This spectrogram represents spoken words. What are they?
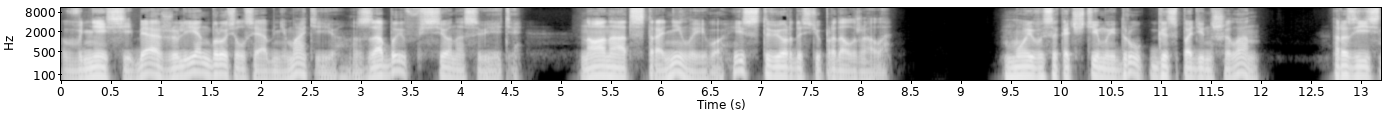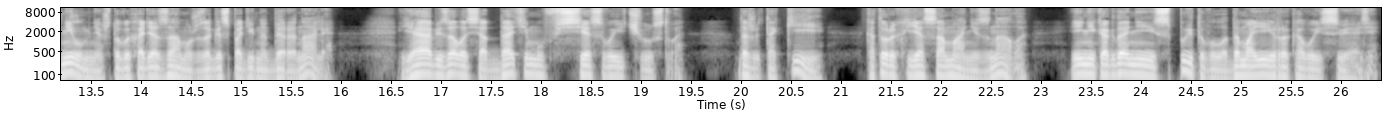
Вне себя Жюльен бросился обнимать ее, забыв все на свете. Но она отстранила его и с твердостью продолжала. «Мой высокочтимый друг, господин Шелан, разъяснил мне, что, выходя замуж за господина Дереналя, я обязалась отдать ему все свои чувства, даже такие, которых я сама не знала и никогда не испытывала до моей роковой связи.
